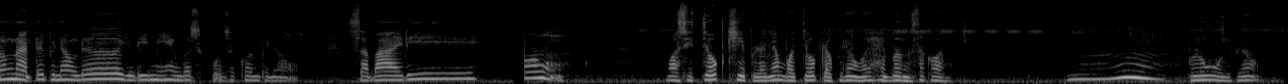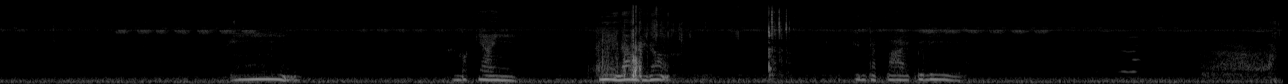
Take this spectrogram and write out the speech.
น้องนัดเด้อพี่น้องเด้ออยู่ดีมีแห่งบัสกุสกุลพี่น้องสบายดีน้องว่าสิจบคลิปแล้วยังบ่จบดอกพี่น้องเอ้ยให้เบิ่งซะก่อนอืมปลูอยู่พี่น้องนี่อันบักใหญ่นี่น้ำพี่น้องเห็นแต่ปลายไปลี่ โธ่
